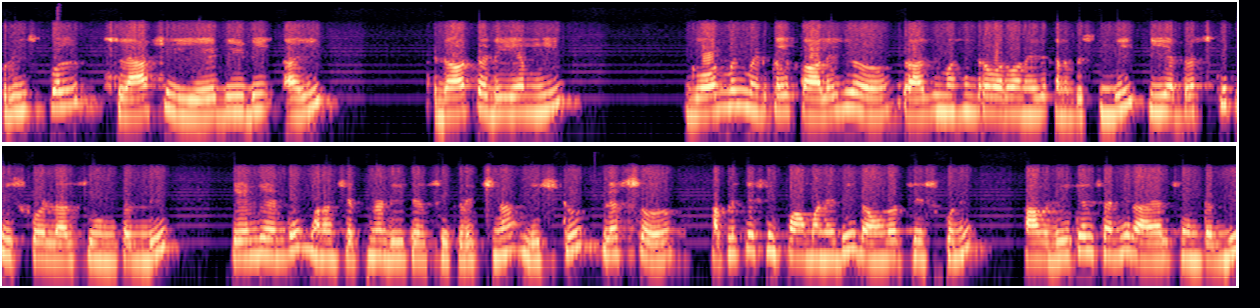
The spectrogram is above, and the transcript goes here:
principal slash ABDI dot DME government medical college Rajamahendravaram అనేది కనిపిస్తుంది. ఈ అడ్రస్కి తీసుకువెళ్ళాల్సి ఉంటుంది. ఏంటి అంటే మనం చెప్పిన డీటెయిల్స్ ఇక్కడ ఇచ్చిన లిస్టు ప్లస్ అప్లికేషన్ ఫామ్ అనేది డౌన్లోడ్ చేసుకుని ఆ డీటెయిల్స్ అన్ని రాయాల్సి ఉంటుంది.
